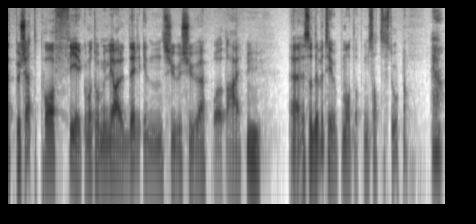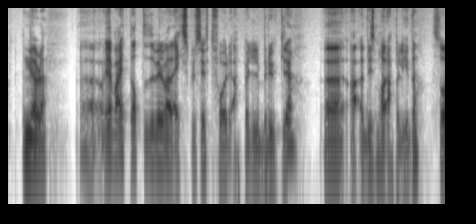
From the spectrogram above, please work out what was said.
et budsjett på 4,2 milliarder innen 2020 på dette her. Mm. Så det betyr jo på en måte at de satser stort, da. Ja, De gjør det. Og jeg veit at det vil være eksklusivt for Apple-brukere. De som har Apple-ID. Så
